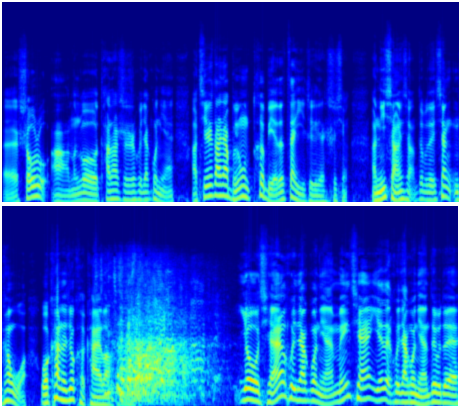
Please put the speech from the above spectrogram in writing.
呃收入啊，能够踏踏实实回家过年啊。其实大家不用特别的在意这件事情啊，你想一想，对不对？像你看我，我看着就可开了。有钱回家过年，没钱也得回家过年，对不对？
